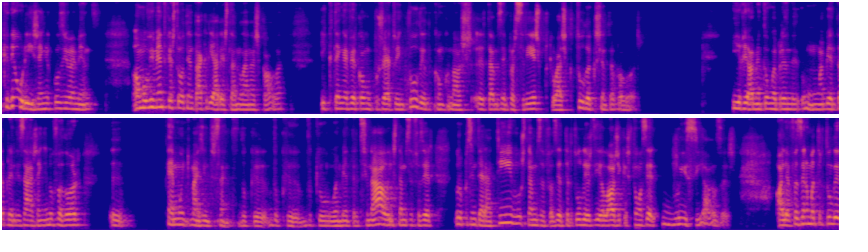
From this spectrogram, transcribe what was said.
que deu origem, inclusivamente, ao movimento que eu estou a tentar criar este ano lá na escola e que tem a ver com o projeto Included, com que nós eh, estamos em parcerias, porque eu acho que tudo acrescenta valor. E realmente um, um ambiente de aprendizagem inovador eh, é muito mais interessante do que, do, que, do que o ambiente tradicional, e estamos a fazer grupos interativos, estamos a fazer tertúlias dialógicas que estão a ser deliciosas. Olha, fazer uma tertúlia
